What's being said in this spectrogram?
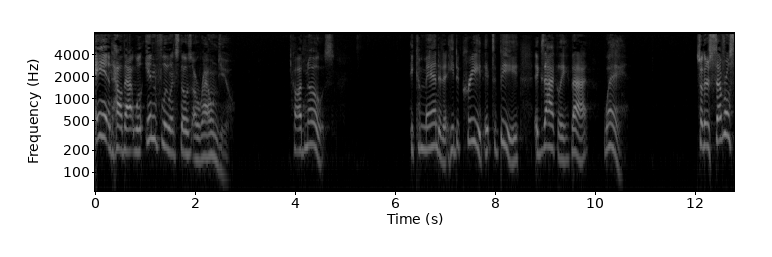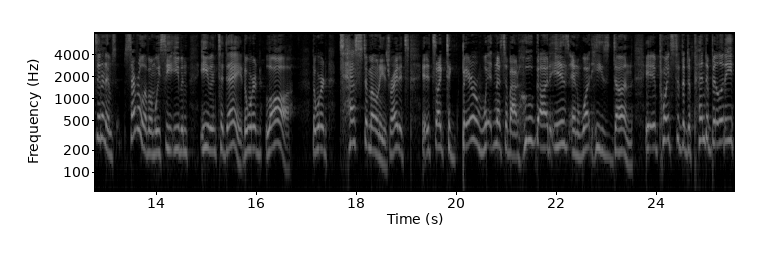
and how that will influence those around you. God knows. He commanded it, He decreed it to be exactly that way. So there's several synonyms, several of them we see even even today. The word law, the word testimonies, right? It's it's like to bear witness about who God is and what he's done. It points to the dependability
